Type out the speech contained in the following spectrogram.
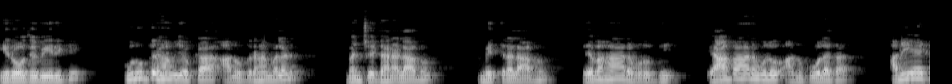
ఈరోజు వీరికి గురుగ్రహం యొక్క అనుగ్రహం వలన మంచి ధనలాభం మిత్రలాభం వ్యవహార వృద్ధి వ్యాపారములో అనుకూలత అనేక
